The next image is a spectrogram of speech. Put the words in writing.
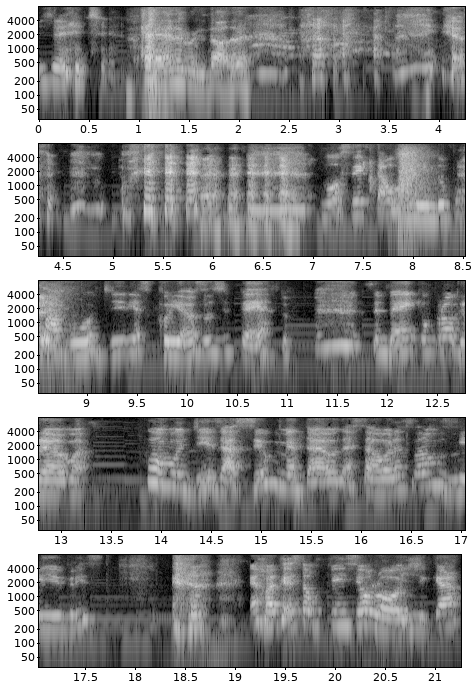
Gente. É, é verdade, né? Você que está ouvindo, por favor, tire as crianças de perto. Se bem que o programa, como diz a Silvia Mental, nessa hora somos livres. É uma questão fisiológica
